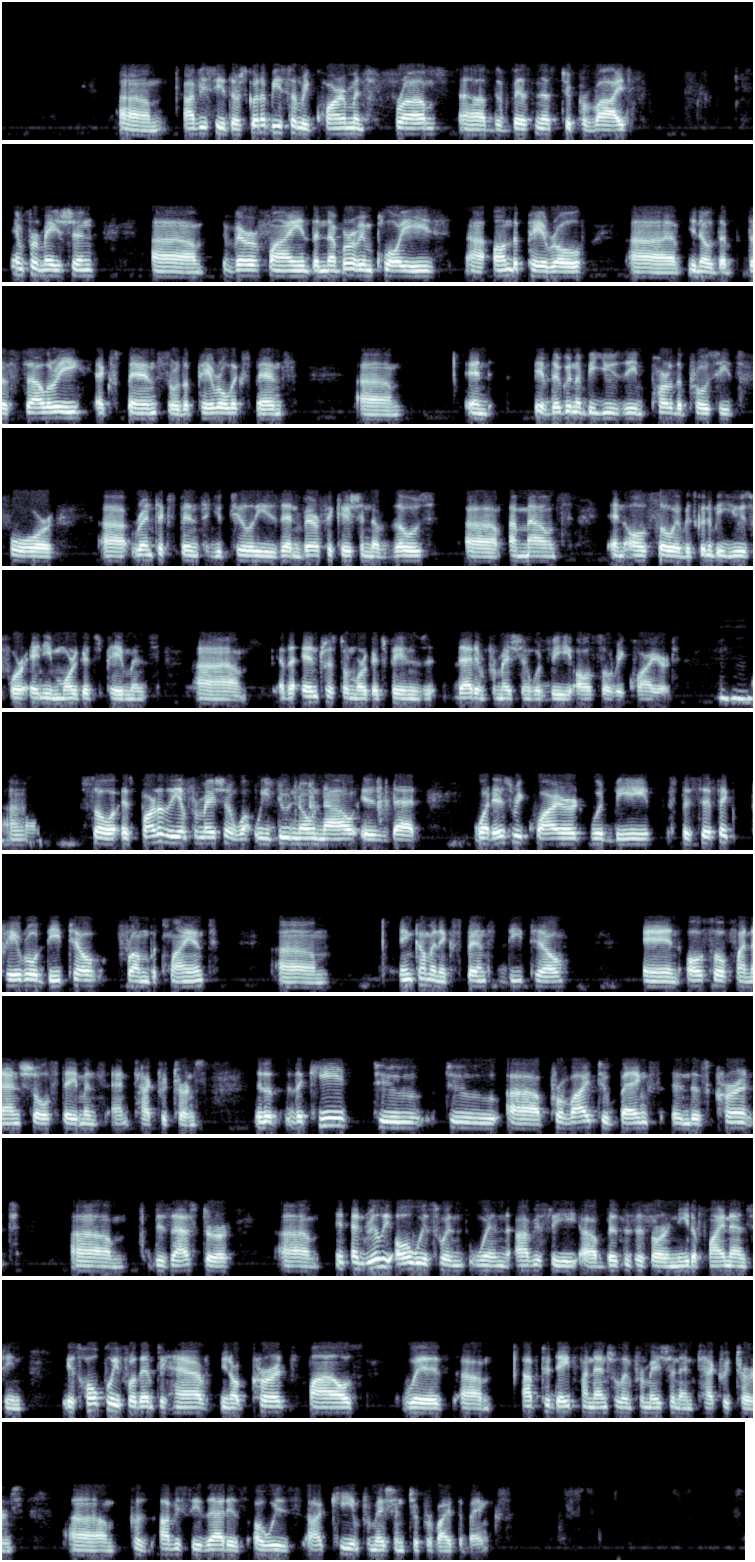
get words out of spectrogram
Um, obviously, there's going to be some requirements from uh, the business to provide information, um, verifying the number of employees uh, on the payroll, uh, you know, the, the salary expense or the payroll expense, um, and if they're going to be using part of the proceeds for uh, rent expense and utilities, then verification of those uh, amounts and also if it's going to be used for any mortgage payments, um, the interest on mortgage payments, that information would be also required. Mm-hmm. Uh, so as part of the information, what we do know now is that what is required would be specific payroll detail from the client, um, income and expense detail, and also financial statements and tax returns. The, the key to to uh, provide to banks in this current um, disaster, um, and, and, really always when when obviously uh, businesses are in need of financing, is hopefully for them to have you know current files with um, up-to-date financial information and tax returns, because um, obviously that is always uh, key information to provide the banks.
